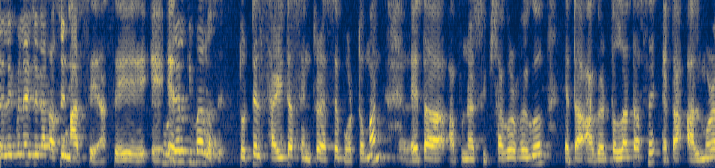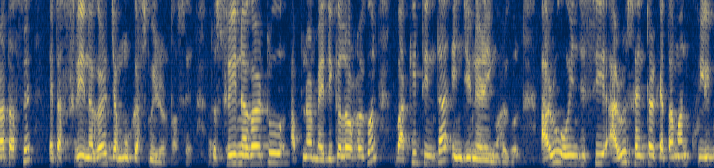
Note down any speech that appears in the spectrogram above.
বেলেগ বেলেগ জেগাত আছে আছে আছে। টোটেল কিমান আছে? টোটেল চাৰিটা চেণ্টাৰ আছে বৰ্তমান। এটা আপোনাৰ শিৱসাগৰ হৈ গ'ল এটা আগৰতলাত আছে এটা আলমৰাত আছে এটা শ্ৰীনগৰ জম্মু কাশ্মীৰত আছে। তো শ্ৰীনগৰটো আপোনাৰ মেডিকেলৰ হৈ গ'ল বাকী তিনিটা ইঞ্জিনিয়াৰিং হৈ গ'ল। আৰু অ' এন জি চি আৰু চেণ্টাৰ কেইটামান খুলিব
